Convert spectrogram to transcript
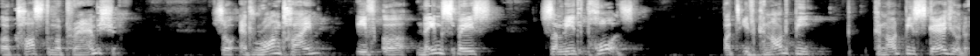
a customer preemption. So at runtime, if a namespace submit pods, but it cannot be cannot be scheduled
